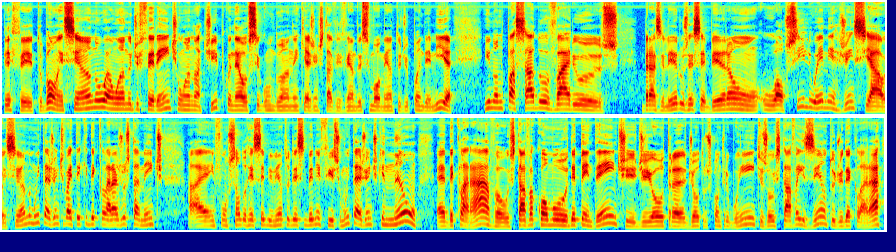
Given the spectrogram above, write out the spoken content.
Perfeito. Bom, esse ano é um ano diferente, um ano atípico, né? O segundo ano em que a gente está vivendo esse momento de pandemia. E no ano passado, vários brasileiros receberam o auxílio emergencial. Esse ano, muita gente vai ter que declarar justamente ah, em função do recebimento desse benefício. Muita gente que não é, declarava ou estava como dependente de, outra, de outros contribuintes ou estava isento de declarar,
